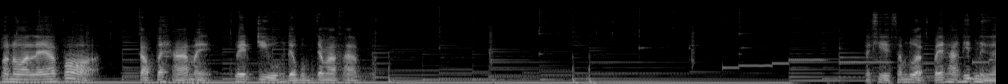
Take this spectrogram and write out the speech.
พอนอนแล้วก็กลับไปหาใหม่เควสกิลเดี๋ยวผมจะมาครับ เคสำรวจไปทางทิศเหนือ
